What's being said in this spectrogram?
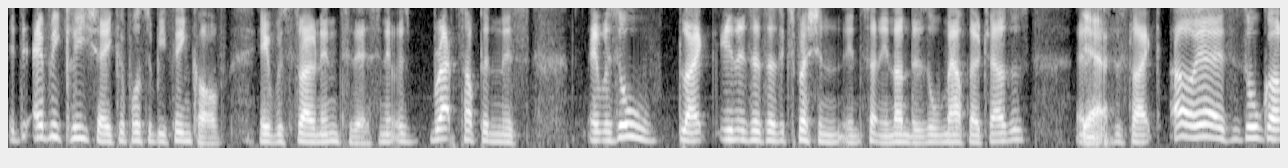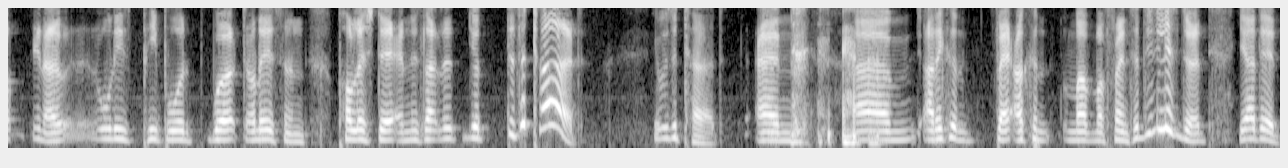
It, every cliche you could possibly think of, it was thrown into this, and it was wrapped up in this. It was all like, there's an expression in certainly in London, it's all mouth no trousers. And yeah. it's just like, oh yeah, it's, it's all got you know, all these people had worked on this and polished it, and it's like you're, there's a turd. It was a turd, and um, I couldn't. I couldn't. My, my friend said, "Did you listen to it?" Yeah, I did.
